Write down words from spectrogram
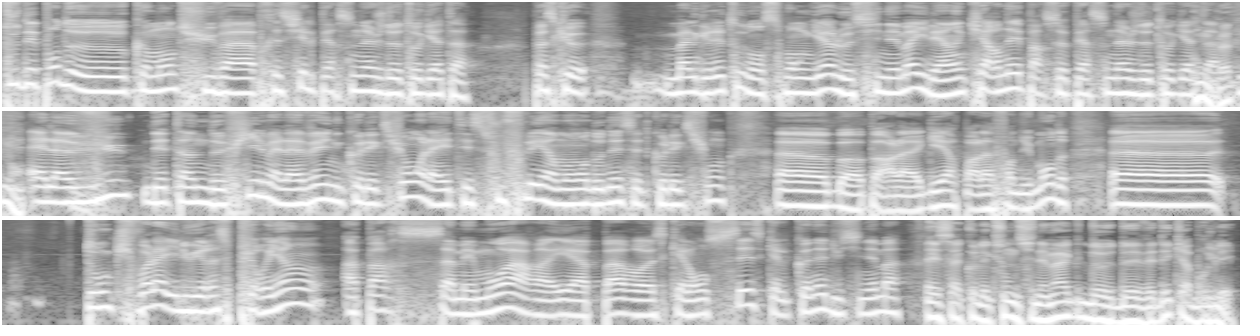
Tout dépend de comment tu vas apprécier le personnage de Togata. Parce que malgré tout, dans ce manga, le cinéma, il est incarné par ce personnage de Togata. Elle a vu des tonnes de films, elle avait une collection, elle a été soufflée à un moment donné, cette collection, euh, bah, par la guerre, par la fin du monde. Euh, donc voilà, il lui reste plus rien à part sa mémoire et à part euh, ce qu'elle en sait, ce qu'elle connaît du cinéma. Et sa collection de cinéma de DVD qui a brûlé.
